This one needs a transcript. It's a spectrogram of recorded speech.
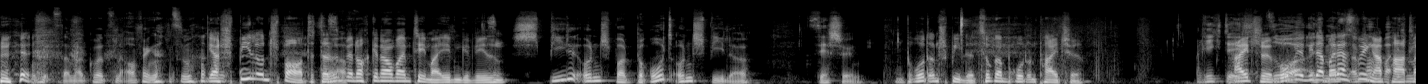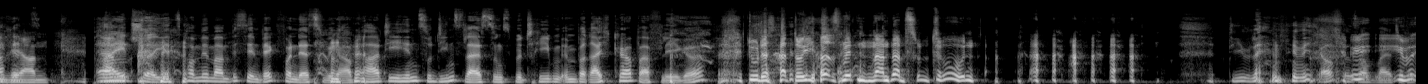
Um jetzt da mal kurz einen Aufhänger zu machen. Ja, Spiel und Sport, da sind wir doch genau beim Thema eben gewesen. Spiel und Sport, Brot und Spiele. Sehr schön. Brot und Spiele, Zuckerbrot und Peitsche. Richtig. Peitsche, so, wo wir wieder bei der Swinger-Party wären. Peitsche, ähm. jetzt kommen wir mal ein bisschen weg von der Swinger-Party hin zu Dienstleistungsbetrieben im Bereich Körperpflege. Du, das hat durchaus miteinander zu tun. Die bleiben nämlich auch bis Über,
